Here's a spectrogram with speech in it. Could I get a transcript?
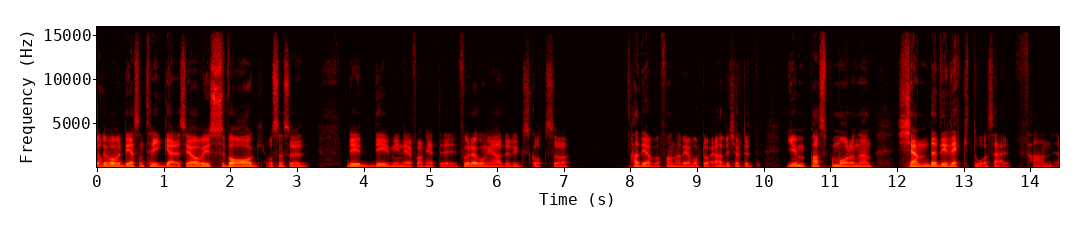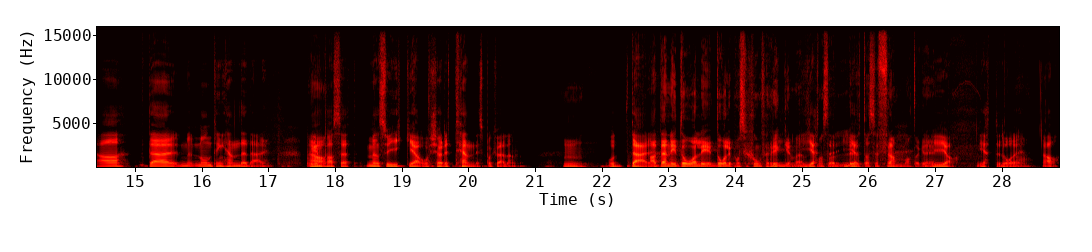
Ja. det var väl det som triggade, så jag var ju svag och sen så, det, det är ju min erfarenhet. Eh, Förra gången jag hade ryggskott så hade jag, vad fan hade jag varit då? Jag hade kört ett gympass på morgonen, kände direkt då så här, fan, ja, där, någonting hände där på Ja. gympasset. Men så gick jag och körde tennis på kvällen. Mm. Och där, Ja, den är dålig, dålig position för ryggen väl? Jätte- Man måste luta sig framåt och grejer. ja, jättedålig. Ja. Ja.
